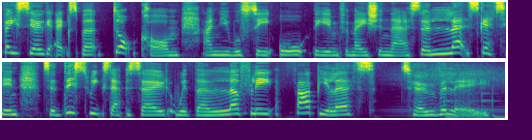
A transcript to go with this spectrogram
faceyogaexpert.com, and you will see all the information there. So, let's get into this week's episode with the lovely, fabulous Tova Leigh.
